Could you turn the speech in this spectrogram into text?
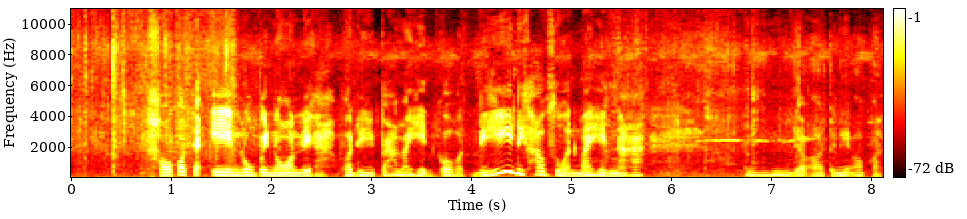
ำเขาก็จะเอ็นลงไปนอนเลยค่ะ พอดีป้ามาเห็นก็ดีนี่เข้าสวนมาเห็นนะคะ เดี๋ยวเอาตรงนี้ออกก่อน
